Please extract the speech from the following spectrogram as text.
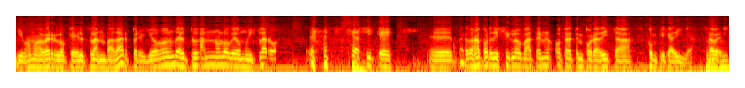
y vamos a ver lo que el plan va a dar, pero yo el plan no lo veo muy claro. Así que, eh, perdona por decirlo, va a tener otra temporadita complicadilla, ¿sabes?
